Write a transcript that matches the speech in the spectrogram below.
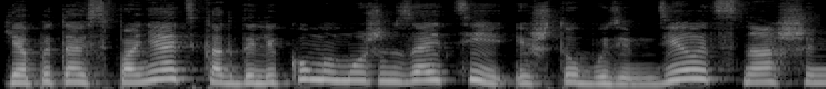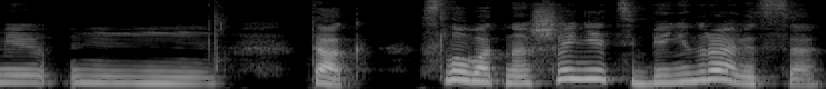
Я пытаюсь понять, как далеко мы можем зайти и что будем делать с нашими... М -м так, слово «отношения» тебе не нравится.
